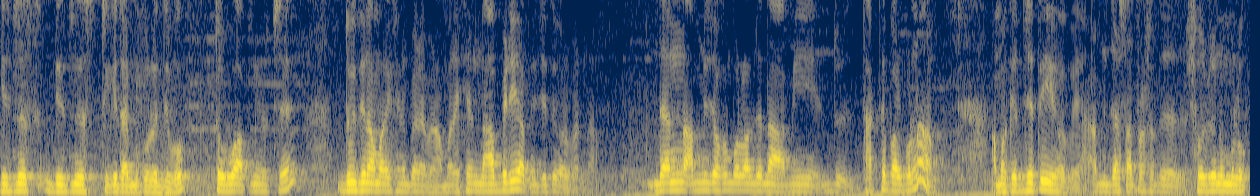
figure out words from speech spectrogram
বিজনেস বিজনেস টিকিট আমি করে দেবো। তবু আপনি হচ্ছে দুই দিন আমার এখানে বেড়াবেন। আমার এখানে না বেরিয়ে আপনি যেতে পারবেন না। দেন আমি যখন বললাম যে, না, আমি থাকতে পারব না, আমাকে যেতেই হবে। আমি জাস্ট আপনার সাথে সৌজন্যমূলক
